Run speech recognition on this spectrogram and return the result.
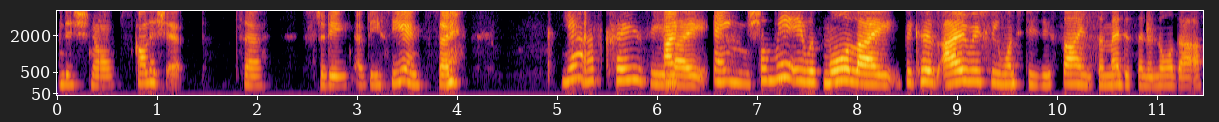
conditional scholarship to study at BCU. So yeah, that's crazy. I like changed. for me, it was more like because I originally wanted to do science and medicine and all that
